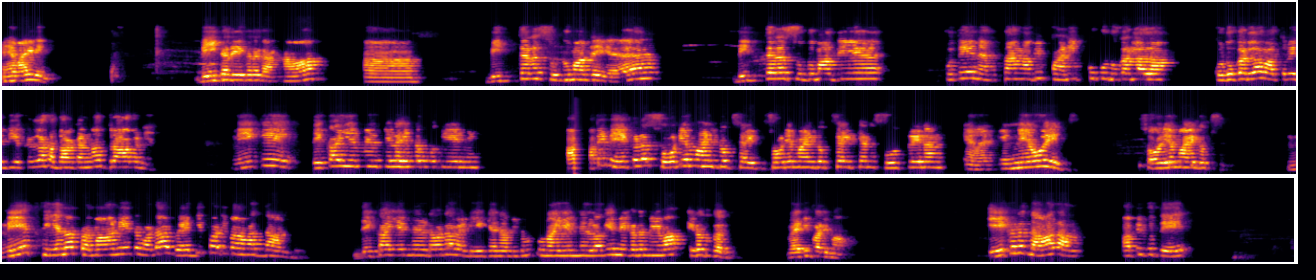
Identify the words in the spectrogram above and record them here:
මෙහෙමයි වෙන්නේ බීකරයකට ගන්නවා බිත්තර සුදු මදය. බිත්තර සුදු මදය පුතේ නැත්තම් අපි පණික්කු කුඩු කරලා කුඩු කරලා වතුරේ දිය කරලා හදා ගන්නවා ද්‍රාවණය මේකේ 2 ml කියලා හිතමුකෝ තියෙන්නේ අපි මේකට සෝඩියම් හයිඩ්‍රොක්සයිඩ් සෝඩියම් හයිඩ්‍රොක්සයිඩ් කියන්නේ සූත්‍රේ නම් NaOH සෝඩියම් හයිඩ්‍රොක්සයිඩ් මේ තියෙන ප්‍රමාණයට වඩා වැඩි පරිමාණයක් දාන්න 2 ml ට වඩා වැඩි. ඒ කියන්නේ අපි 3 ml වගේ මේකට මේවා එකතු කරමු. වැඩි පරිමාණ. ඒකට දාලා අපි පුතේ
